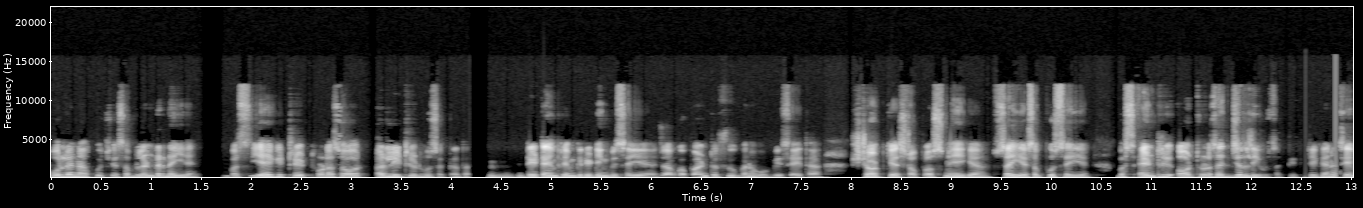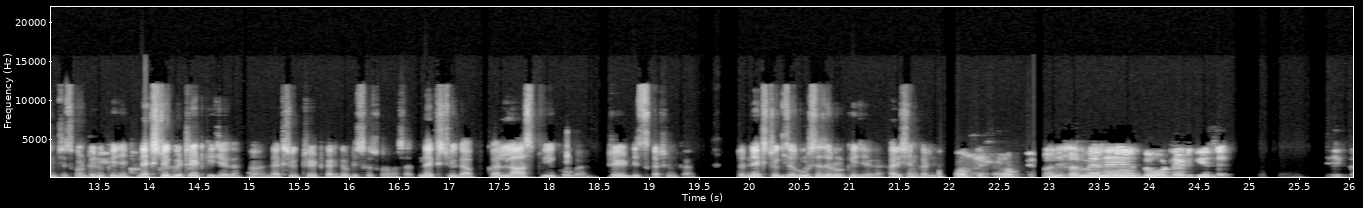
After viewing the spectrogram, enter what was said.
बोल रहे ना कुछ ऐसा ब्लंडर नहीं है। बस ये है कि ट्रेड थोड़ा सा और अर्ली ट्रेड हो सकता था। डे टाइम फ्रेम की रीडिंग भी सही है जो आपका पॉइंट ऑफ़ व्यू बना वो भी सही था। शॉर्ट के स्टॉप लॉस नहीं गया सही है सब कुछ सही है। बस एंट्री और थोड़ा सा जल्दी हो सकती थी ठीक है ना? सेम चीज़ कंटिन्यू कीजिए। नेक्स्ट वीक भी ट्रेड कीजिएगा। हाँ नेक्स्ट वीक ट्रेड करके डिस्कस करूँगा साथ। नेक्स्ट वीक आपका लास्ट वीक होगा ट्रेड डिस्कशन का। तो नेक्स्ट वीक ज़रूर से ज़रूर कीजिएगा Harishankar ji. Okay sir okay हाँ जी सर मैंने दो ट्रेड किए थे। एक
